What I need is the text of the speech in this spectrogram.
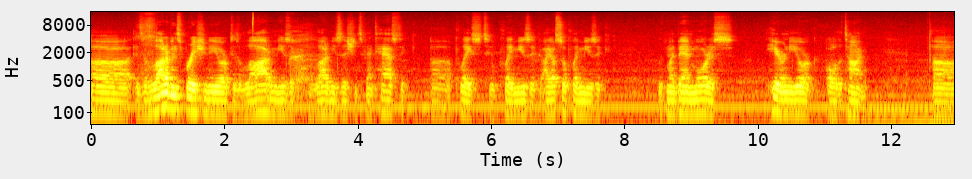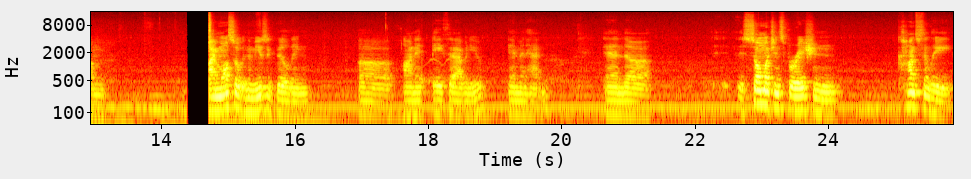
uh, there's a lot of inspiration in New York. There's a lot of music, a lot of musicians. Fantastic uh, place to play music. I also play music with my band Mortis here in New York all the time. Um, I'm also in the music building uh, on 8th Avenue in Manhattan. And uh, there's so much inspiration constantly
